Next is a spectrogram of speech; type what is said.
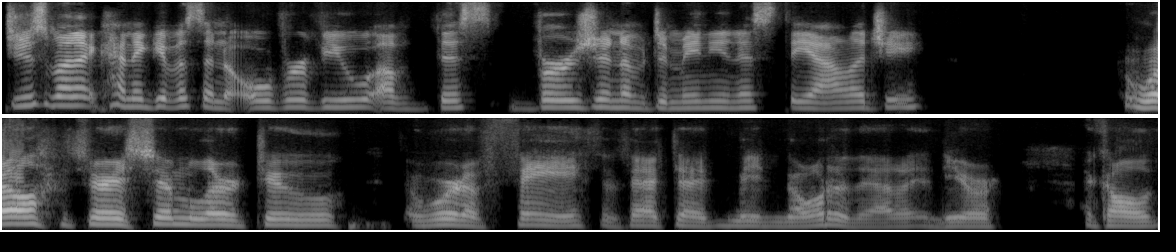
Do you just want to kind of give us an overview of this version of dominionist theology? Well, it's very similar to the word of faith. In fact, I made note of that in here. I call it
